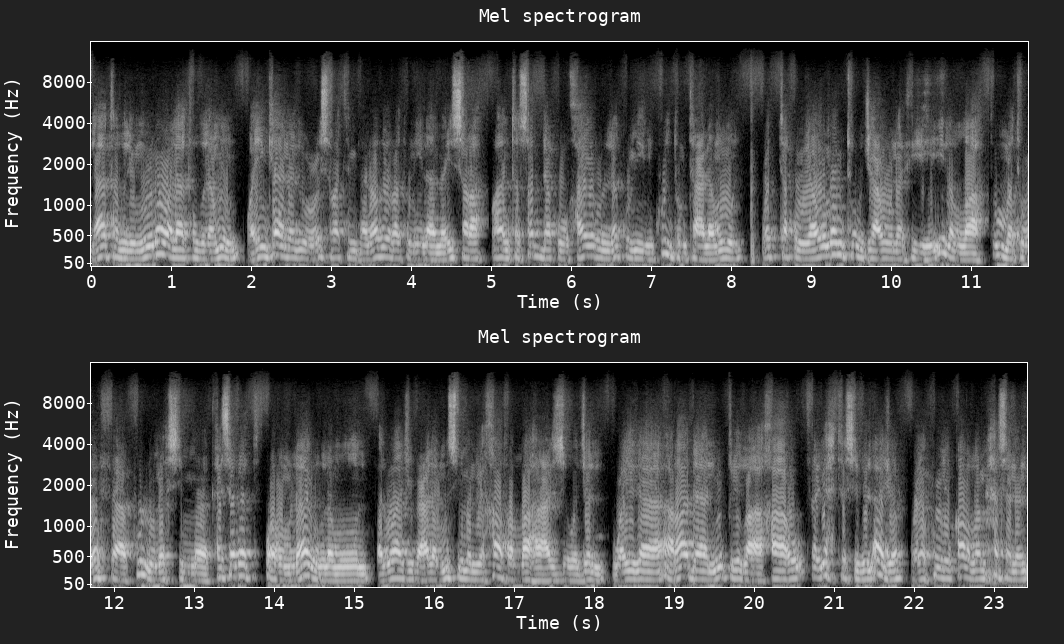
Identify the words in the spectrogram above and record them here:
لا تظلمون ولا تظلمون وإن كان ذو عسرة فنظرة إلى ميسرة وأن تصدقوا خير لكم إن كنتم تعلمون. واتقوا يوما ترجعون فيه إلى الله ثم توفى كل نفس ما كسبت وهم لا يظلمون. الواجب على المسلم أن يخاف الله عز وجل وإذا أراد أن يقرض أخاه فليحتسب الأجر ويكون قرضا حسنا.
